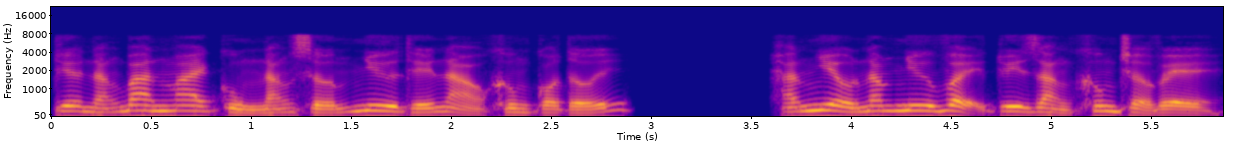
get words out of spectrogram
tia nắng ban mai cùng nắng sớm như thế nào không có tới. Hắn nhiều năm như vậy tuy rằng không trở về,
